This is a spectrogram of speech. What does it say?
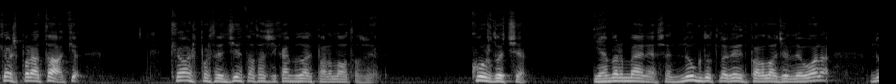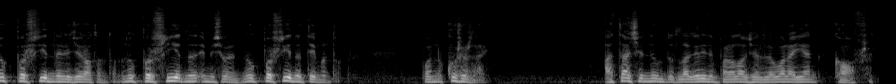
kjo është për ata, kjo kjo është për të gjithë ata që kanë me dalë para Allahut azze. Kushdo që ia merr mendja se nuk do të llogaritet para Allahut xhel-le ue ala, nuk përfshihet në ligjëratën tonë, nuk përfshihet në emisionin, nuk përfshihet në temën tonë. Por kush është ai? Ata që nuk do të llogariten para Allahut xhel-le ue ala janë kafshët.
